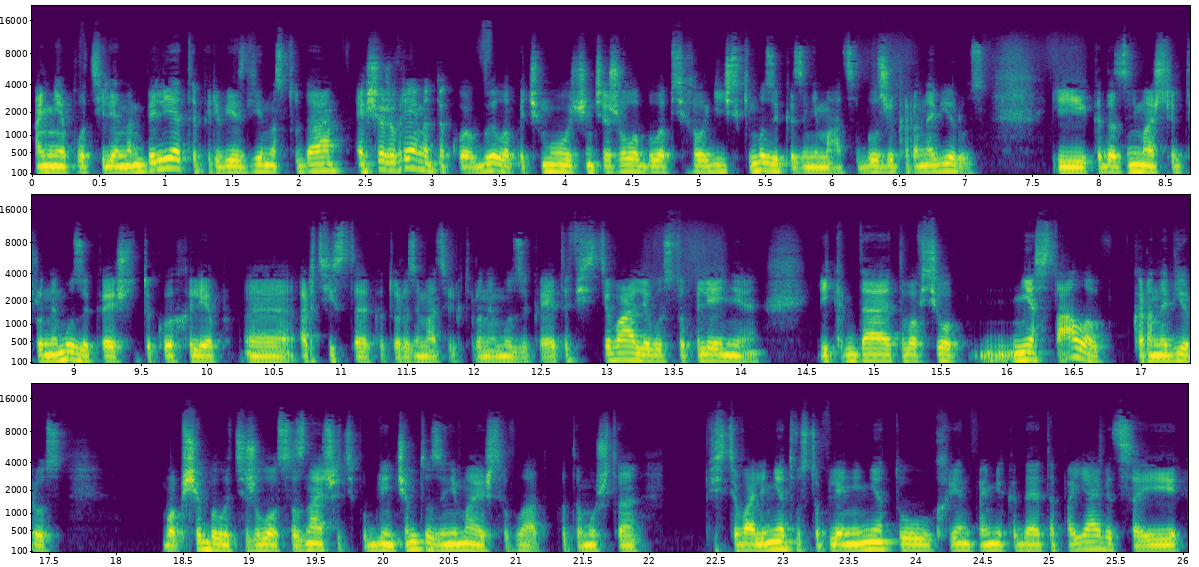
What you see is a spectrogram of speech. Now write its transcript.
Они оплатили нам билеты, привезли нас туда. А еще же время такое было, почему очень тяжело было психологически музыкой заниматься. Был же коронавирус. И когда занимаешься электронной музыкой, что такое хлеб э, артиста, который занимается электронной музыкой? Это фестивали, выступления. И когда этого всего не стало коронавирус, вообще было тяжело осознать, что, типа, блин, чем ты занимаешься, Влад? Потому что фестиваля нет, выступлений нету, хрен пойми, когда это появится. И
